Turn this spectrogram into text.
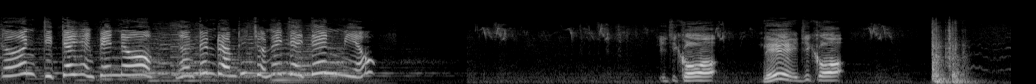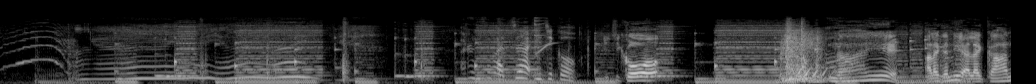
เดินจิตใจแห่งเปียโน งานเต้นรำที่ชวนให้ใจเต้นเหมียว อิจิโกะ นี่อิจิโกะอรุณสวัสดิ์จ้าอิจิโกะอิจิโกะไง อะไรกันเนี่ยอะไรกัน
